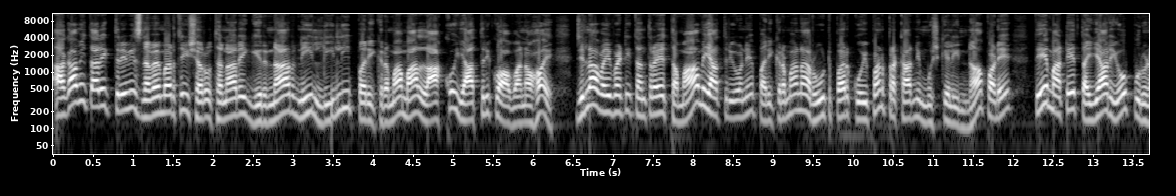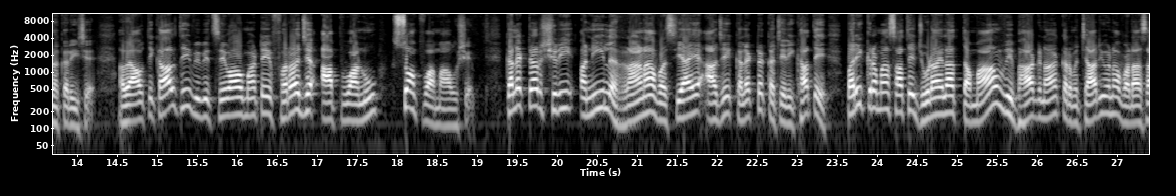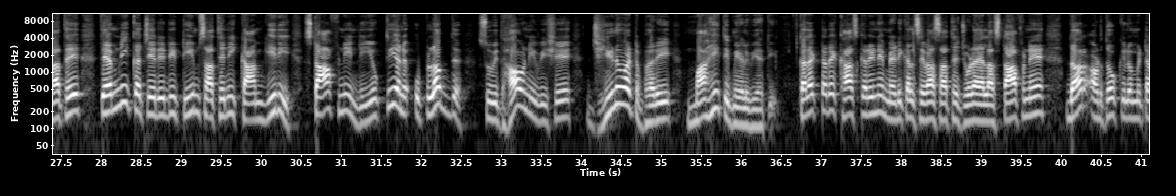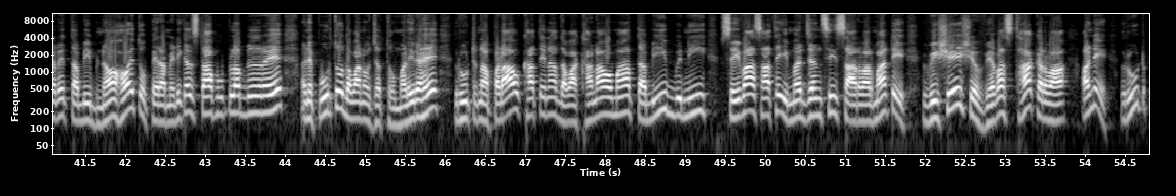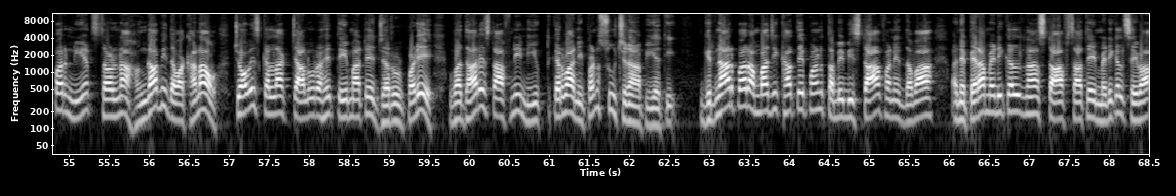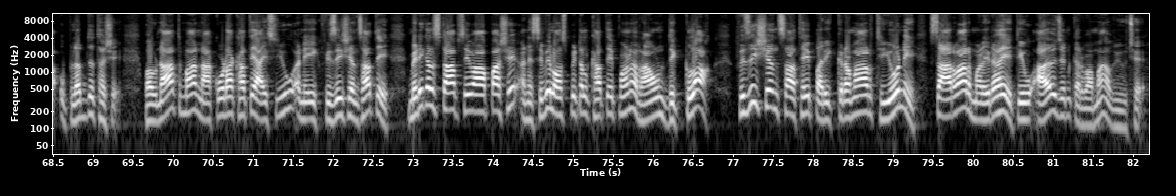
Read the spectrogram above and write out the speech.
આગામી તારીખ ત્રેવીસ નવેમ્બરથી શરૂ થનારી ગિરનારની લીલી પરિક્રમામાં લાખો યાત્રિકો આવવાના હોય. જિલ્લા વહીવટી તંત્રએ તમામ યાત્રીઓને પરિક્રમાના રૂટ પર કોઈપણ પ્રકારની મુશ્કેલી ન પડે તે માટે તૈયારીઓ પૂર્ણ કરી છે. હવે આવતીકાલથી વિવિધ સેવાઓ માટે ફરજ આપવાનું સોંપવામાં આવશે. કલેક્ટર શ્રી અનિલ રાણા વસિયાએ આજે કલેક્ટર કચેરી ખાતે પરિક્રમા સાથે જોડાયેલા તમામ વિભાગના કર્મચારીઓના વડા સાથે તેમની કચેરીની ટીમ સાથેની કામગીરી, સ્ટાફની નિયુક્તિ અને ઉપલબ્ધ સુવિધાઓની વિશે ઝીણવટભરી માહિતી મેળવી હતી. કલેક્ટરે ખાસ કરીને મેડિકલ સેવા સાથે જોડાયેલા સ્ટાફને દર અડધો કિલોમીટરે તબીબ ન હોય તો પેરામેડિકલ સ્ટાફ ઉપલબ્ધ રહે અને પૂરતો દવાનો જથ્થો મળી રહે. રૂટના પડાવ ખાતેના દવાખાનાઓમાં તબીબની સેવા સાથે ઇમરજન્સી સારવાર માટે વિશેષ વ્યવસ્થા કરવા અને રૂટ પર નિયત સ્થળના હંગામી દવાખાનાઓ ચોવીસ કલાક ચાલુ રહે તે માટે જરૂર પડે. વધારે સ્ટાફની નિયુક્ત કરવાની પણ સૂચના આપી હતી. ગિરનાર પર અંબાજી ખાતે પણ તબીબી સ્ટાફ અને દવા અને પેરામેડિકલના સ્ટાફ સાથે મેડિકલ સેવા ઉપલબ્ધ થશે. ભવનાથમાં નાકોડા ખાતે આઈસીયુ અને એક ફિઝિશિયન સાથે મેડિકલ સ્ટાફ સેવા અપાશે અને સિવિલ હોસ્પિટલ ખાતે પણ રાઉન્ડ ધી ક્લોક ફિઝિશિયન સાથે પરિક્રમાર્થીઓને સારવાર મળી રહે તેવું આયોજન કરવામાં આવ્યું છે.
